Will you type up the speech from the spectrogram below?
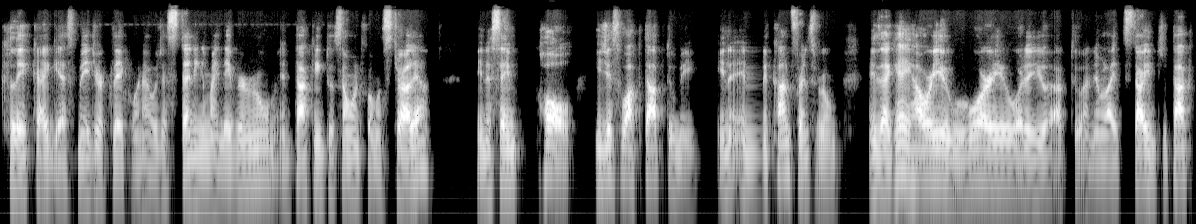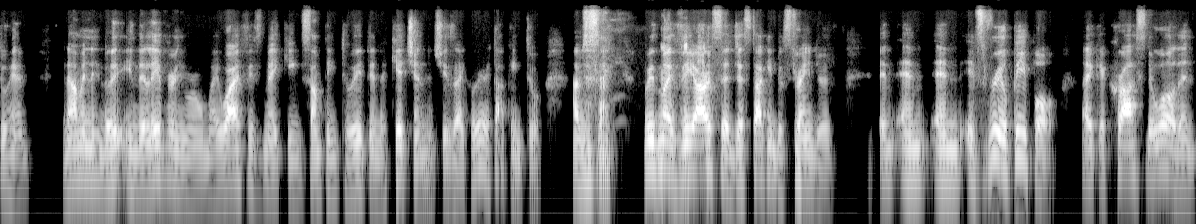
click, I guess, major click when I was just standing in my living room and talking to someone from Australia in the same hall. He just walked up to me in a, in the conference room. He's like, "Hey, how are you? Who are you? What are you up to?" And I'm like starting to talk to him. And I'm in the, in the living room. My wife is making something to eat in the kitchen, and she's like, "Who are you talking to?" I'm just like with my VR set, just talking to strangers, and and and it's real people like across the world. And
